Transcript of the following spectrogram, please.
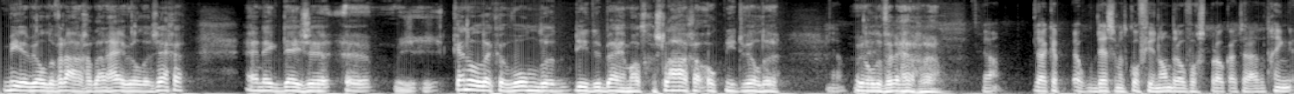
meer wilde vragen dan hij wilde zeggen. En ik deze kennelijke wonden die er bij hem had geslagen ook niet wilde ja. wilde verergeren. Ja. Ik heb ook des met Koffie en ander over gesproken, uiteraard. Ging,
